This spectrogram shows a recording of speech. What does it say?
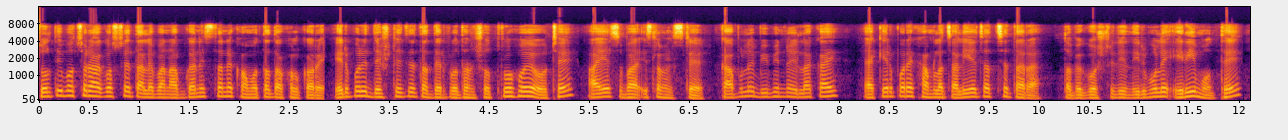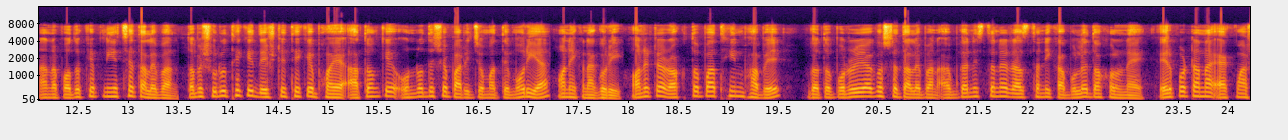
চলতি বছর আগস্টে তালেবান আফগানিস্তানে ক্ষমতা দখল করে। এরপরই দেশটিতে তাদের প্রধান শত্রু হয়ে ওঠে আইএস বা ইসলামিক স্টেট। কাবুলের বিভিন্ন এলাকায় একের পর এক হামলা চালিয়ে যাচ্ছে তারা। তবে গোষ্ঠীটি নির্মূলে এরই মধ্যে নানা পদক্ষেপ নিয়েছে তালেবান। তবে শুরু থেকে দেশটি থেকে ভয়ে আতঙ্কে অন্য দেশে পাড়ি জমাতে মরিয়া অনেক নাগরিক। অনেকটা রক্তপাতহীনভাবে গত পনেরোই আগস্টে তালেবান আফগানিস্তানের রাজধানী কাবুলে দখল নেয়। এরপর টানা এক মাস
